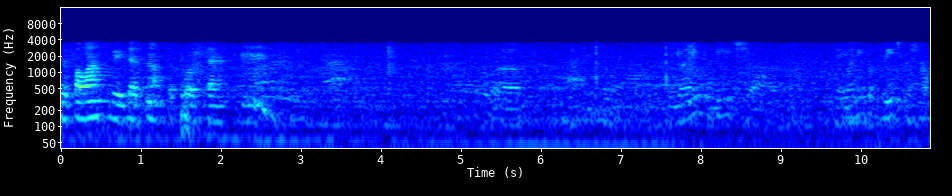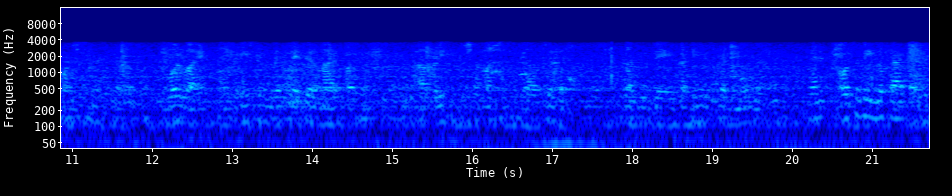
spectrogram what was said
the philosophy does not support that. uh, yearning to teach, uh, the yearning to preach Krishna consciousness uh, worldwide and producing, let's say, if you're a married person, uh, producing Krishna consciousness uh, children, that will be continue to spread the movement. Then also we look at as a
